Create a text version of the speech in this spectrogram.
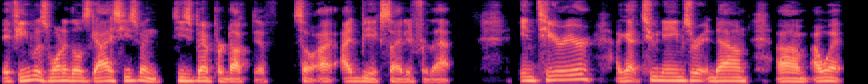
If he was one of those guys, he's been he's been productive. So I, would be excited for that. Interior, I got two names written down. Um, I went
